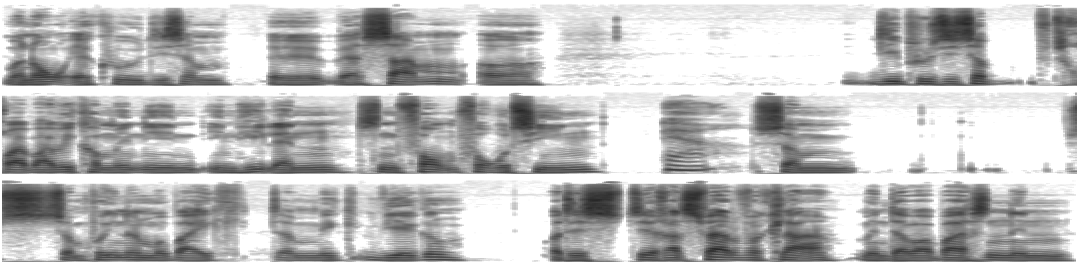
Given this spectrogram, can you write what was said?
hvornår jeg kunne ligesom, øh, være sammen, og lige pludselig så tror jeg bare, vi kom ind i en, i en helt anden sådan form for rutine, Ja. som, som på en eller anden måde bare ikke, der ikke virkede. Og det, det er ret svært at forklare, men der var bare sådan en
